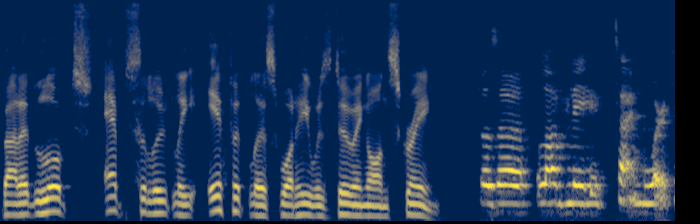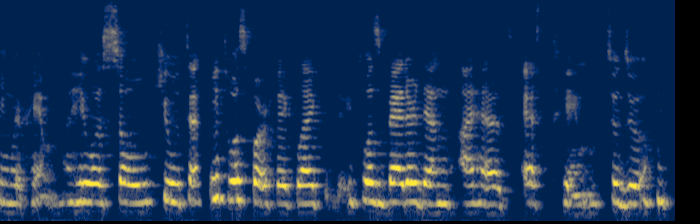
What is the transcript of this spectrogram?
but it looked absolutely effortless what he was doing on screen. It was a lovely time working with him. He was so cute and it was perfect. Like it was better than I had asked him to do.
